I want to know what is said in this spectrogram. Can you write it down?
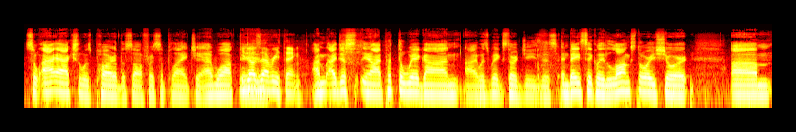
So I actually was part of the software supply chain. I walked He in. does everything. I'm, I just, you know, I put the wig on. I was wig store Jesus, and basically, long story short, um,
